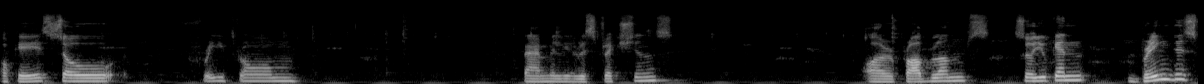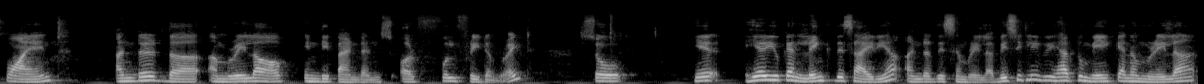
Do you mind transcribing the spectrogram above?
Okay so free from family restrictions or problems. So you can bring this point under the umbrella of independence or full freedom right? So here here you can link this idea under this umbrella. Basically we have to make an umbrella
